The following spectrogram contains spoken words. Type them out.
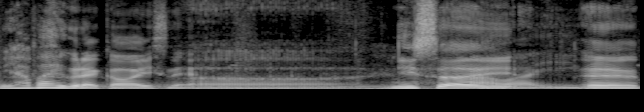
やばいぐらい可愛いですね。あー。2歳えー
